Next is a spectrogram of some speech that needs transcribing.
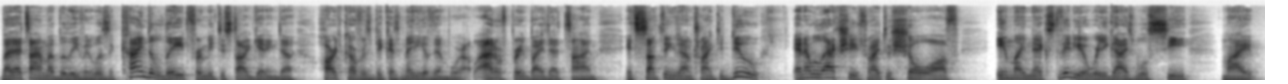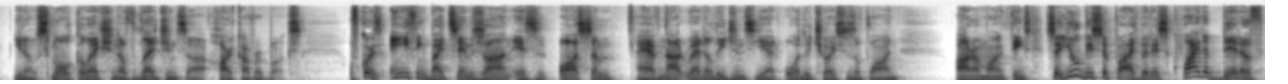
by that time, I believe it was kind of late for me to start getting the hardcovers because many of them were out of print by that time. It's something that I'm trying to do, and I will actually try to show off in my next video where you guys will see my you know small collection of Legends uh, hardcover books. Of course, anything by Tim Zahn is awesome. I have not read Allegiance yet or The Choices of One, Honor Among Thieves. So you'll be surprised, but there's quite a bit of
